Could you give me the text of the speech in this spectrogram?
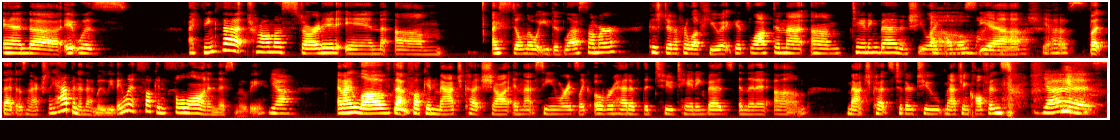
And uh, it was, I think that trauma started in um, I Still Know What You Did Last Summer. Because Jennifer Love Hewitt gets locked in that um, tanning bed and she, like, Oh almost, my yeah. Gosh, yes. But that doesn't actually happen in that movie. They went fucking full on in this movie. Yeah. And I love that fucking match cut shot in that scene where it's like overhead of the two tanning beds and then it um match cuts to their two matching coffins. Yes.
